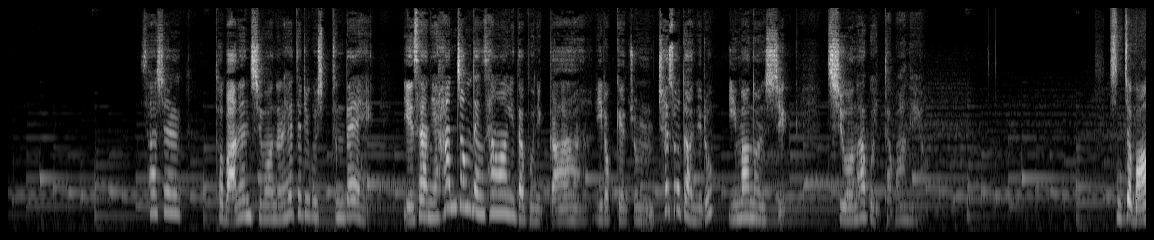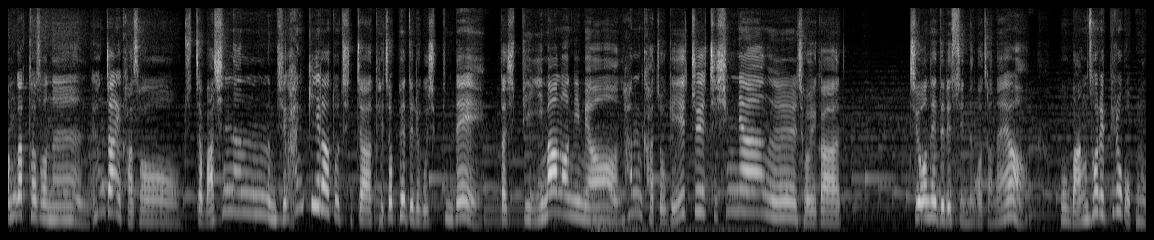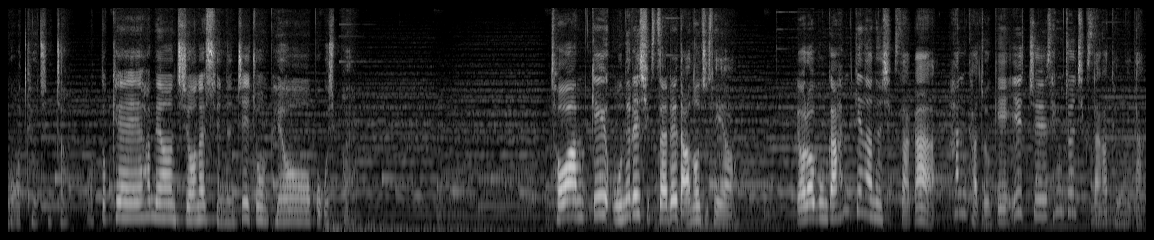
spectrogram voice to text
사실 더 많은 지원을 해드리고 싶은데 예산이 한정된 상황이다 보니까 이렇게 좀 최소 단위로 2만 원씩 지원하고 있다고 하네요. 진짜 마음 같아서는 현장에 가서 진짜 맛있는 음식 한 끼라도 진짜 대접해드리고 싶은데, 다시피 2만 원이면 한 가족의 일주일치 식량을 저희가 지원해드릴 수 있는 거잖아요. 뭐 망설일 필요가 없는 것 같아요, 진짜. 어떻게 하면 지원할 수 있는지 좀 배워보고 싶어요. 저와 함께 오늘의 식사를 나눠주세요. 여러분과 함께 나눈 식사가 한 가족의 일주일 생존 식사가 됩니다.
